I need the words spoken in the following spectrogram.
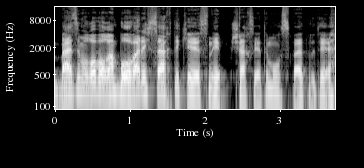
بعضی موقع واقعا باورش سخته که اسنیپ شخصیت مثبت بوده.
